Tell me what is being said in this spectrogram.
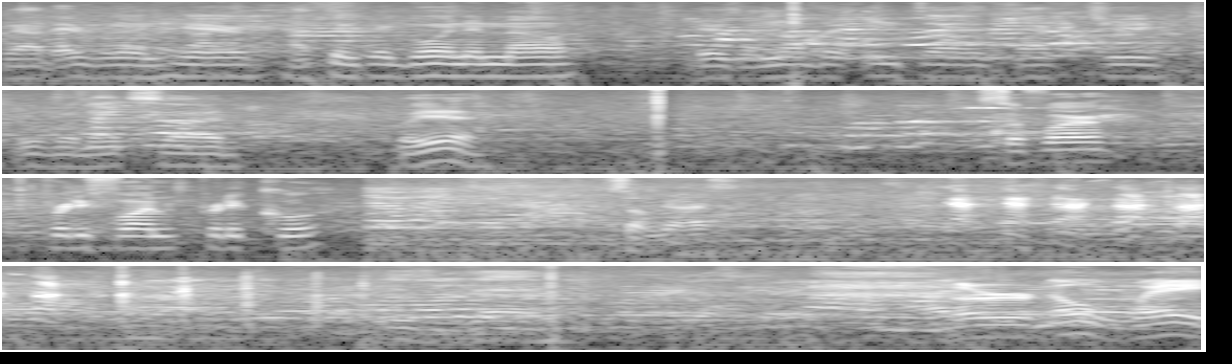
we have everyone here. I think we're going in now. There's another Intel factory over that side. But yeah, so far, pretty fun, pretty cool. What's up, guys? Or no way.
